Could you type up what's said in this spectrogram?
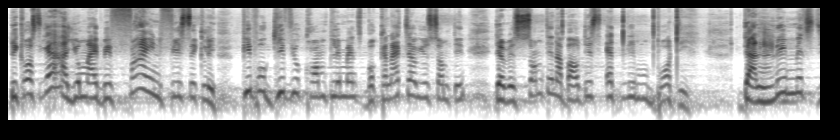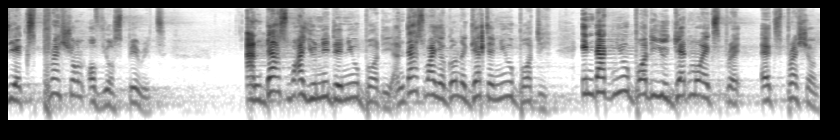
Because, yeah, you might be fine physically. People give you compliments, but can I tell you something? There is something about this earthly body that limits the expression of your spirit. And that's why you need a new body. And that's why you're going to get a new body. In that new body, you get more expre- expression.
